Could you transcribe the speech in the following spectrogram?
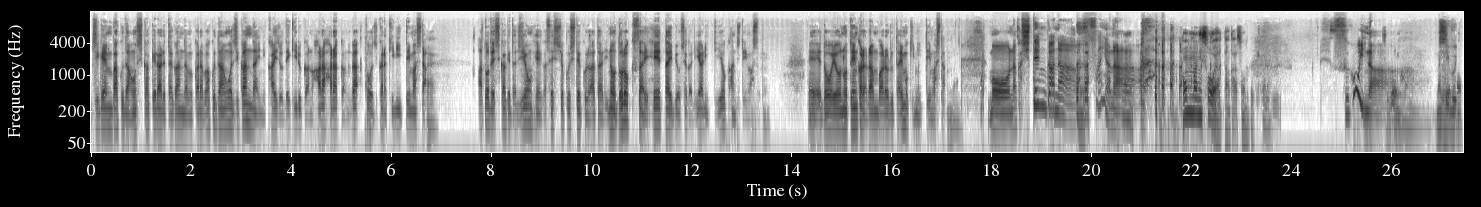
次元爆弾を仕掛けられたガンダムから爆弾を時間内に解除できるかのハラハラ感が当時から気に入っていました。はい。後で仕掛けたジオン兵が接触してくるあたりの泥臭い兵隊描写がリアリティを感じていましたと。えー同様の点からランバラル隊も気に入っていました。もうなんか視点がな、おっさんやな。ほんまにそうやったんか、その時から。すごいな。すごいな。なんかそ渋いの、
